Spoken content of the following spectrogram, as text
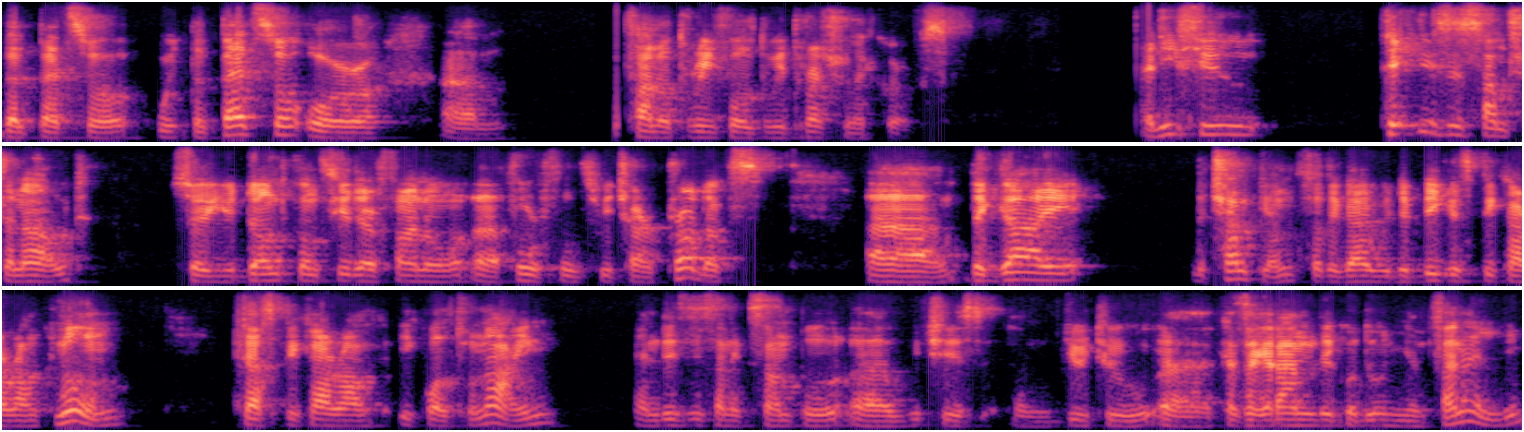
Del Pezzo with Del Pezzo or um, Fano threefold with rational curves. And if you take this assumption out, so you don't consider Fano uh, fourfolds, which are products. Uh, the guy, the champion, so the guy with the biggest Picard rank known, has Picard rank equal to nine. And this is an example uh, which is um, due to uh, Casagrande, Codogni, and Fanelli.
